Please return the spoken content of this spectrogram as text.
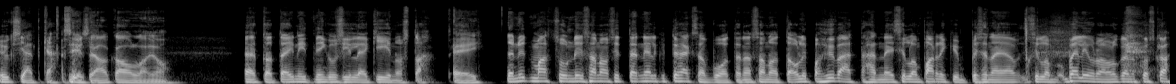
Yksi jätkä. Siis se alkaa olla jo. Että tota, ei niitä niinku silleen kiinnosta. Ei. Ja nyt Mats Sundin sanoi sitten 49-vuotiaana, sanoi, että olipa hyvä, että hän ei silloin parikymppisenä ja silloin peliuralla lukenut, koska,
